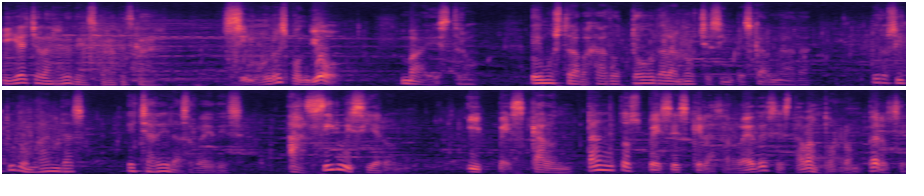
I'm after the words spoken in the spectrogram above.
y echa las redes para pescar. Simón respondió, Maestro, hemos trabajado toda la noche sin pescar nada, pero si tú lo mandas, echaré las redes. Así lo hicieron y pescaron tantos peces que las redes estaban por romperse.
